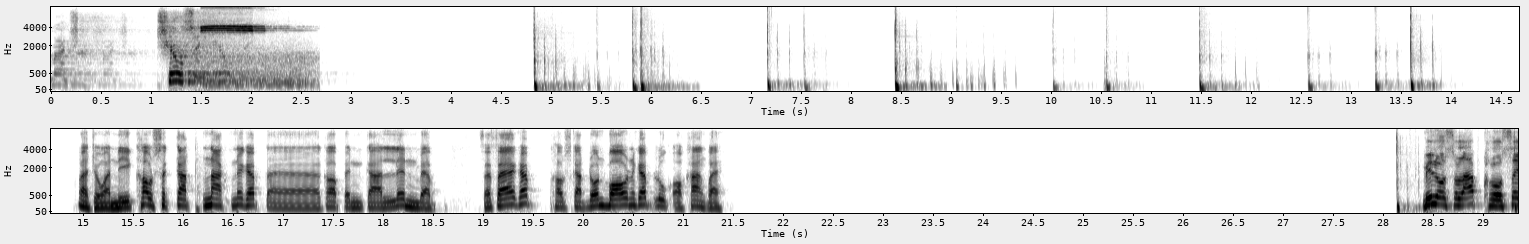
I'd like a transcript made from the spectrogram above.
match. Chelsea. ว่าจังหวะนี้เข้าสกัดหนักนะครับ แต่ก็เป็นการเล่นแบบแฟร์ๆครับ เข้าสกัดโดนบอลนะครับ ลูกออกข้างไปมิโลสลาฟโคลเซ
